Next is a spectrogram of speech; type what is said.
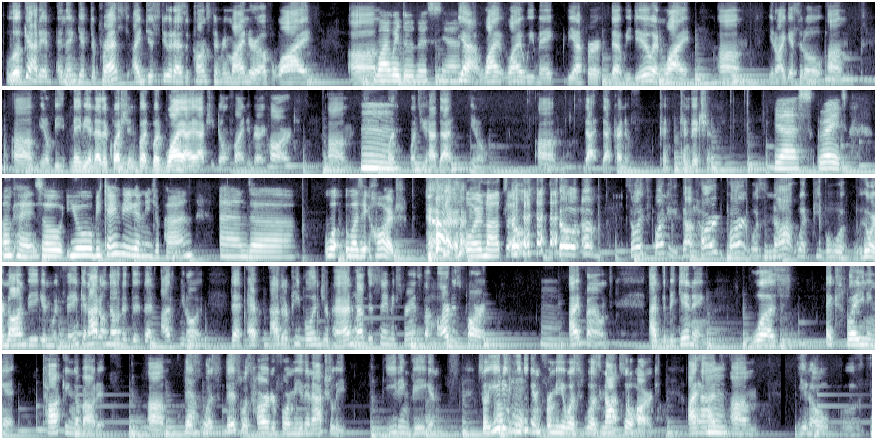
look at it and then get depressed i just do it as a constant reminder of why um, Why we do this? Yeah. yeah why why we make the effort that we do and why um you know i guess it'll um um you know be maybe another question but but why i actually don't find it very hard um Mm. once, once you have that you know um that that kind of con- conviction Yes, great. Okay, so you became vegan in Japan, and uh, what was it hard or not? so, so um so it's funny the hard part was not what people would, who are non-vegan would think and i don't know that that, that uh, you know that ev- other people in japan have the same experience the hardest part Mm, i found at the beginning was explaining it talking about it um this Yeah. was this was harder for me than actually eating vegan so eating Okay. vegan for me was was not so hard i had Mm. um you know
